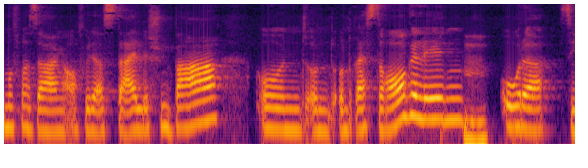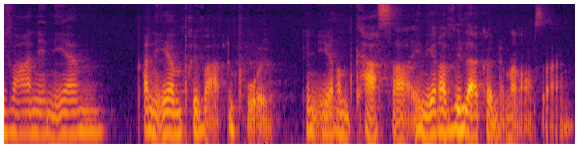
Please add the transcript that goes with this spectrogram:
muss man sagen, auch wieder stylischen Bar und, und, und Restaurant gelegen mhm. oder sie waren in ihrem, an ihrem privaten Pool, in ihrem Casa, in ihrer Villa, könnte man auch sagen.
